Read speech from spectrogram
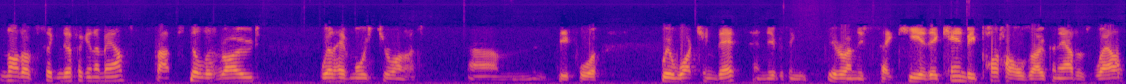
not of significant amounts, but still the road will have moisture on it. Um, therefore, we're watching that, and everything. Everyone needs to take care. There can be potholes open out as well,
